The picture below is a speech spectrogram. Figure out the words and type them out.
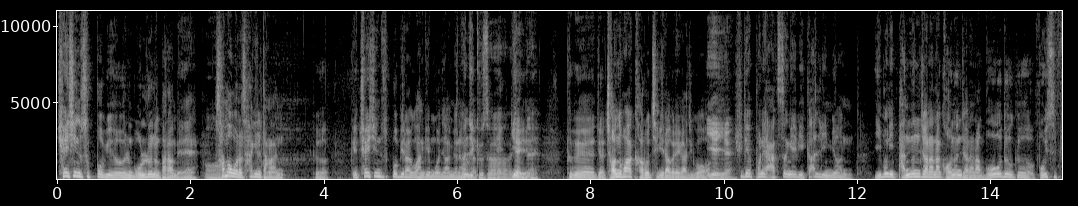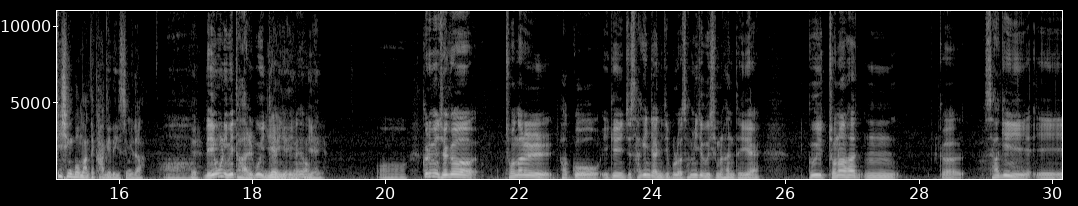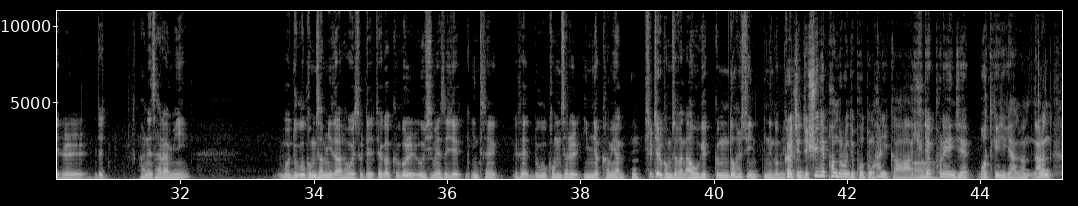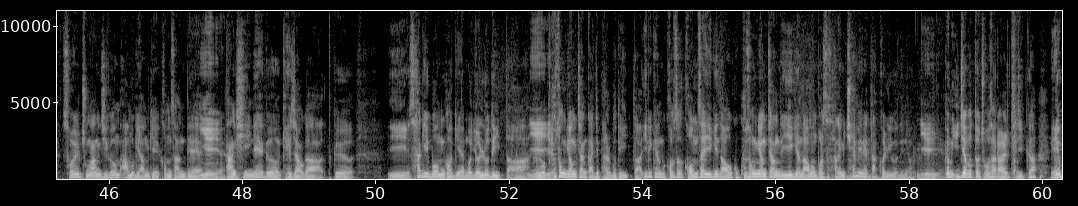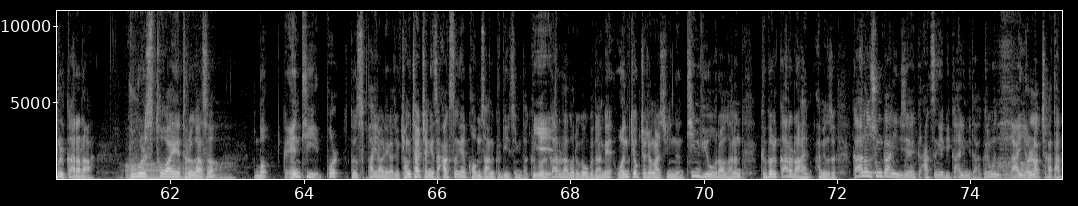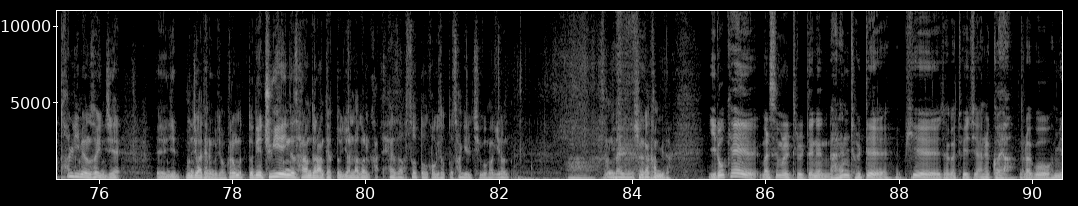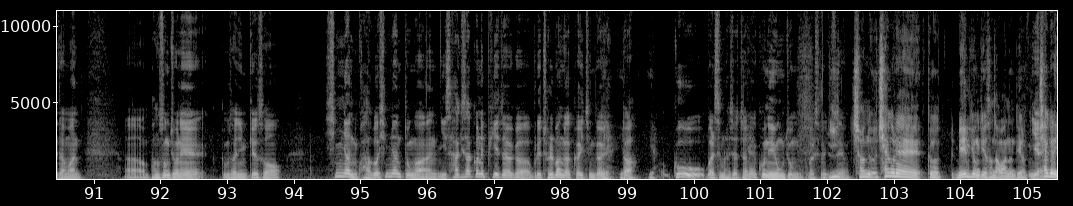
최신 수법을 모르는 바람에 어. 3억 원을 사기를 당한 그, 그 최신 수법이라고 하는 게 뭐냐면은 현재 그- 교사신데. 예, 예. 그게 전화 가로채기라 그래 가지고 예, 예. 휴대폰에 악성 앱이 깔리면 이분이 받는 전화나 거는 전화나 모두 그 보이스 피싱범한테 가게 돼 있습니다. 아, 예. 내용을 이미 다 알고 예, 있다는 예, 얘기네요. 예, 예. 어, 그러면 제가 전화를 받고 이게 이제 사기인지 아닌지 몰라서 합리적 의심을 한 뒤에 그 전화한 음, 그 사기를 이제 하는 사람이 뭐 누구 검사입니다 하고 있을 때 제가 그걸 의심해서 이제 인터넷에 누구 검사를 입력하면 음. 실제로 검사가 나오게끔도 할 수 있는 겁니까? 그렇죠. 이제 휴대폰으로 이제 보통 하니까 어. 휴대폰에 이제 어떻게 얘기하면 나는 서울중앙지검 아무개 아무개 검사인데 예, 예. 당신의 그 계좌가 그 이 사기범 거기에 뭐 연루돼 있다. 예, 그리고 예. 구속영장까지 발부돼 있다. 이렇게 하면 거기서 검사 얘기 나오고 구속영장 얘기 가 나오면 벌써 사람이 최면에 딱 걸리거든요. 예, 예. 그럼 이제부터 조사를 할 테니까 앱을 깔아라. 구글 아. 스토어에 들어가서 뭐 엔티 폴그 스파이라 그래가지고 경찰청에서 악성 앱 검사하는 그게 있습니다. 그걸 예, 예. 깔으라 그러고 그다음에 원격 조정할 수 있는 팀 뷰어라고 하는 그걸 깔아라 하- 하면서 까는 순간 이제 그 악성 앱이 깔립니다. 그러면 나의 연락처가 다 털리면서 이제 예, 이제 문제가 되는 거죠. 그러면 또 내 주위에 있는 사람들한테 또 연락을 가- 해서 또 거기서 또 사기를 치고 막 이런 상당히 심각합니다. 이렇게 말씀을 들을 때는 나는 절대 피해자가 되지 않을 거야라고 합니다만 어, 방송 전에 검사님께서 10년 과거 10년 동안 이 사기 사건의 피해자가 무려 절반 가까이 증가했다. 예, 예. 그 말씀을 하셨잖아요. 그 내용 좀 말씀해 주세요. 2000 최근에 그 매일경제에서 나왔는데요. 예. 최근에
